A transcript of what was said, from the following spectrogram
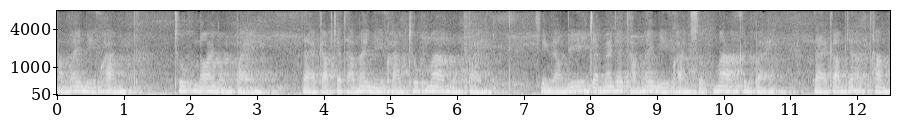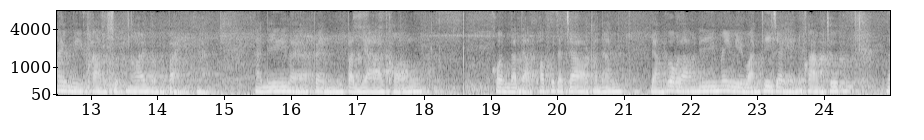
ทำให้มีความทุกข์น้อยลงไป แต่กลับจะทำให้มีความทุกข์มากลงไป สิ่งเหล่านี้จะไม่ได้ทำให้มีความสุขมากขึ้นไป แต่กลับจะทำให้มีความสุขน้อยลงไป อันนี้แหละเป็นปัญญาของคนระดับพระพุทธเจ้าเท่านั้น อย่างพวกเรานี้ไม่มีวันที่จะเห็นความทุกข์ใน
